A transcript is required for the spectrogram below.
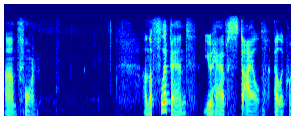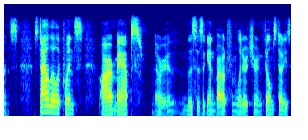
um, form. On the flip end, you have styled eloquence. Styled eloquence are maps, or this is again borrowed from literature and film studies,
